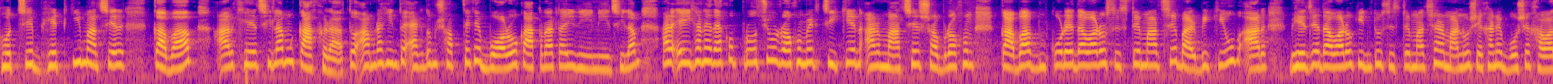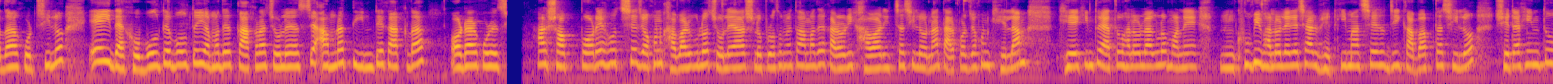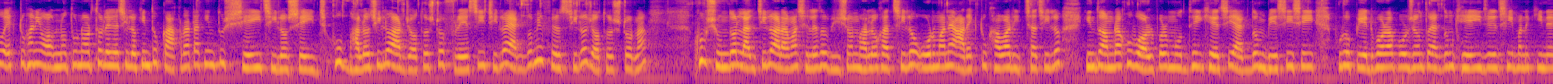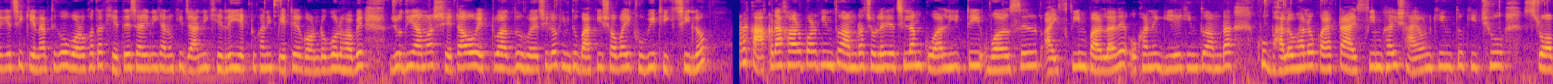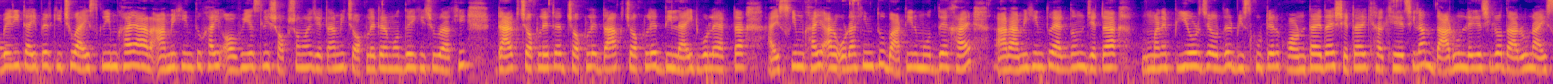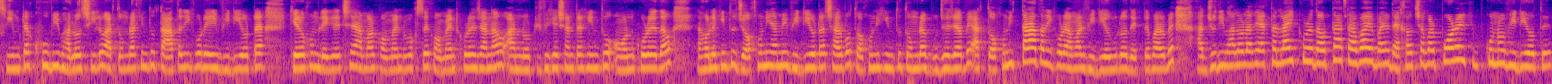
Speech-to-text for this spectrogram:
হচ্ছে ভেটকি মাছের কাবাব আর খেয়েছিলাম কাঁকড়া। তো আমরা কিন্তু একদম সব থেকে বড় কাঁকড়াটাই নিয়ে নিয়েছিলাম। আর এইখানে দেখো প্রচুর রকমের চিকেন আর মাছের সব রকম কাবাব করে দেওয়ারও সিস্টেম আছে বারবিকিউ আর ভেজে দেওয়ারও কিন্তু সিস্টেম আছে। আর মানুষ এখানে বসে খাওয়া দাওয়া করছিল। এই দেখো, বলতে বলতেই আমাদের কাঁকড়া চলে এসছে। আমরা তিনটে কাঁকড়া অর্ডার করেছি। আর সব পরে হচ্ছে যখন খাবারগুলো চলে আসলো, প্রথমে তো আমাদের কারোরই খাওয়ার ইচ্ছা ছিল না। তারপর যখন খেলাম, খেয়ে কিন্তু এত ভালো লাগল মানে খুবই ভালো লেগেছে। আর ভেটকি মাছের যে কাবাবটা ছিল, সেটা কিন্তু একটুখানি নতুন অর্থ লেগেছিল, কিন্তু কাঁকড়াটা কিন্তু সেই ছিল, সেই খুব ভালো ছিল। আর যথেষ্ট ফ্রেশই ছিল, একদমই ফ্রেশ ছিল, যথেষ্ট না। খুব সুন্দর লাগছিল আর আমার ছেলে তো ভীষণ ভালো খাচ্ছিল। ওর মানে আরেকটু খাওয়ার ইচ্ছা ছিল, কিন্তু আমরা খুব অল্পর মধ্যেই খেয়েছি, একদম বেশি সেই পুরো পেট ভরা পর্যন্ত একদম খেয়েই যেয়েছি মানে কিনে গেছি। কেনার থেকেও বড় কথা, খেতে চাইনি কেন কি জানি, খেলেই একটুখানি পেটের গন্ডগোল হবে। যদি আমার সেটাও একটু আধটু হয়েছিল, কিন্তু বাকি সবাই খুবই ঠিক ছিল। আর কাঁকড়া খাওয়ার পর কিন্তু আমরা চলে গেছিলাম কোয়ালিটি ওয়ার্লসের আইসক্রিম পার্লারে ওখানে গিয়ে কিন্তু আমরা খুব ভালো ভালো কয়েকটা আইসক্রিম খাই। সায়ন কিন্তু কিছু স্ট্রবেরি টাইপের কিছু আইসক্রিম খায় আর আমি কিন্তু খাই অবভিয়াসলি সবসময় যেটা আমি চকলেটের মধ্যেই কিছু রাখি। ডার্ক চকলেটের চকলেট ডার্ক চকলেট ডিলাইট বলে একটা আইসক্রিম খাই আর ওরা কিন্তু বাটির মধ্যে খায়। আর আমি কিন্তু একদম যেটা মানে পিওর যে ওদের বিস্কুটের কর্নটায় দেয় সেটাই খেয়েছিলাম। দারুণ লেগেছিল, দারুণ আইসক্রিমটা খুবই ভালো ছিল আর তোমরা কিন্তু তাড়াতাড়ি করে এই ভিডিওটা কীরকম লেগেছে আমার কমেন্ট বক্সে কমেন্ট করে জানাও আর নোটিফিকেশানটা কিন্তু অন করে দাও। তাহলে কিন্তু যখনই আমি ভিডিওটা ছাড়বো তখনই কিন্তু তোমরা বুঝে যাবে আর তখনই তাড়াতাড়ি করে আমার ভিডিওগুলো দেখতে পারবে। আর যদি ভালো লাগে একটা লাইক করে দাও। টাটা বাই বাই দেখা হচ্ছে আবার পরের কোনো ভিডিওতে।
